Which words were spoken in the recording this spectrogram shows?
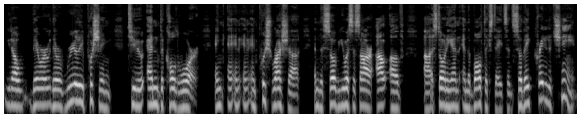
you know, they were, they were really pushing to end the Cold War and, and, and push Russia and the Soviet USSR out of, uh, Estonia and, and the Baltic states. And so they created a chain.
